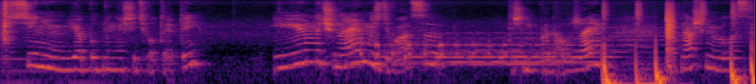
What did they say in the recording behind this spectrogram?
Синюю я буду наносить вот этой. И начинаем издеваться, точнее продолжаем, над нашими волосами.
